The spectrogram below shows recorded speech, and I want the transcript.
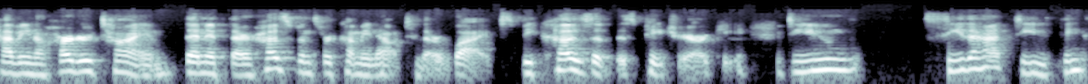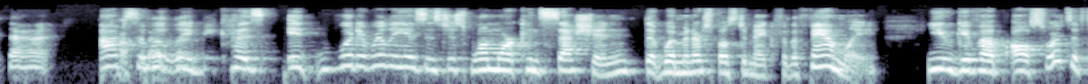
having a harder time than if their husbands were coming out to their wives because of this patriarchy. Do you see that? Do you think that? Absolutely, that? because it what it really is is just one more concession that women are supposed to make for the family. You give up all sorts of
